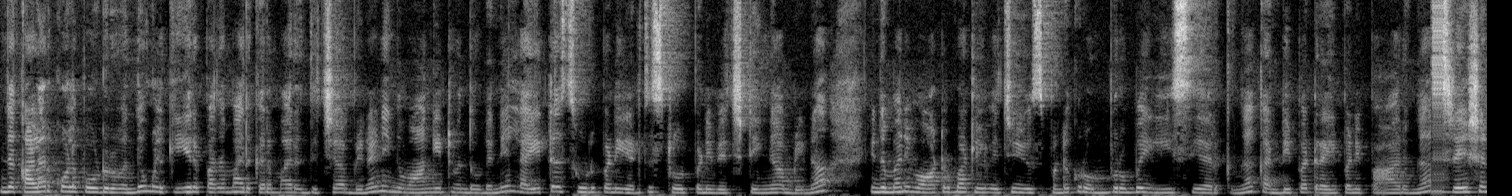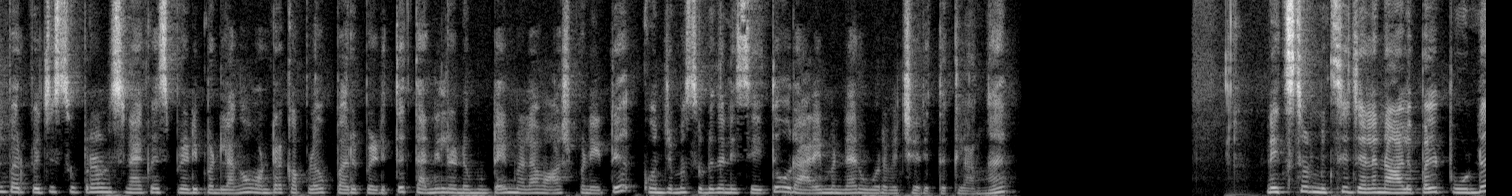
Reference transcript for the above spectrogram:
இந்த கலர் கோல பவுடர் வந்து உங்களுக்கு ஈரப்பதமாக இருக்கிற மாதிரி இருந்துச்சு அப்படின்னா நீங்கள் வாங்கிட்டு வந்த உடனே லைட்டாக சூடு பண்ணி எடுத்து ஸ்டோர் பண்ணி வச்சிட்டிங்க அப்படின்னா இந்த மாதிரி வாட்டர் பாட்டில் வச்சு யூஸ் பண்ணுறதுக்கு ரொம்ப ரொம்ப ஈஸியாக இருக்குங்க. கண்டிப்பாக ட்ரை பண்ணி பாருங்கள் ஸ்டேஷன் பருப்பு வச்சு சூப்பரான ஸ்நாக் ரெசிபி ரெடி பண்ணலாங்க. ஒன்றரை கப் அளவு பருப்பு எடுத்து தண்ணியில் ரெண்டு மூணு டைம் நல்லா வாஷ் பண்ணிவிட்டு கொஞ்சமாக சுடுதண்ணி சேர்த்து ஒரு அரை மணி நேரம் ஊற வச்சு எடுத்துக்கலாங்க. நெக்ஸ்ட் ஒரு மிக்ஸி ஜல்ல நாலு பல் பூண்டு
